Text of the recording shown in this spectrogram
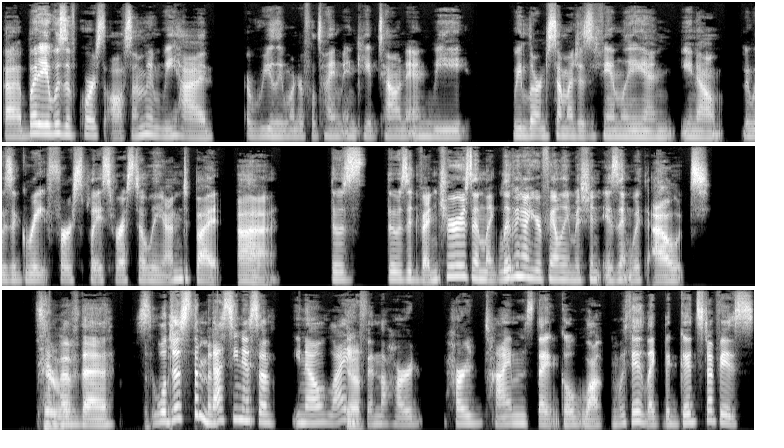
Uh, but it was, of course, awesome. And we had a really wonderful time in Cape Town and we, we learned so much as a family and, you know, it was a great first place for us to land. But, uh, those, those adventures and like living on your family mission isn't without Parallel. some of the well, just the messiness of, you know, life yeah. and the hard, hard times that go along with it. Like the good stuff is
